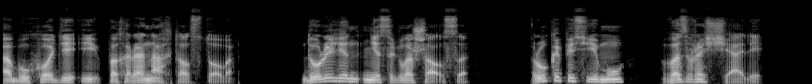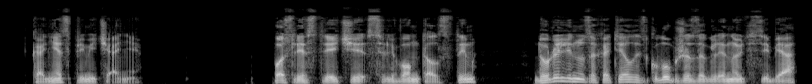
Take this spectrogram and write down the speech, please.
об уходе и похоронах Толстого. Дурылин не соглашался. Рукопись ему возвращали – Конец примечания. После встречи с Львом Толстым Дурылину захотелось глубже заглянуть в себя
